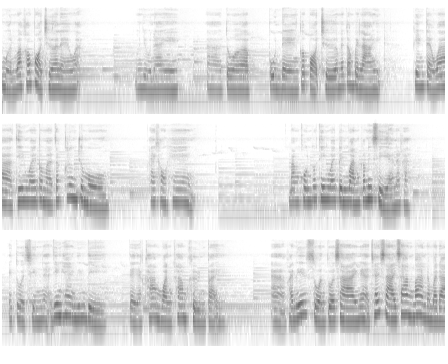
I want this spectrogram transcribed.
เหมือนว่าเขาปลอดเชื้อแล้วอะมันอยู่ในตัวปูนแดงก็ปลอดเชื้อไม่ต้องไปล้างอีก เพียงแต่ว่าทิ้งไว้ประมาณสักครึ่งชั่วโมง ให้เขาแห้ง บางคนก็ทิ้งไว้เป็นวันก็ไม่เสียนะคะไอตัวชิ้นเนี่ยยิ่งแห้งยิ่งดี แต่อย่าข้ามวันข้ามคืนไป อ่าคราวนี้ส่วนตัวทรายเนี่ยใช้ทรายสร้างบ้านธรรมดา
